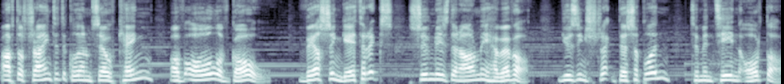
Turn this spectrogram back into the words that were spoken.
after trying to declare himself king of all of Gaul. Vercingetorix soon raised an army, however, using strict discipline to maintain order.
